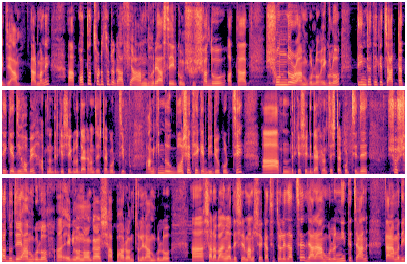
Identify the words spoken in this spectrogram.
এ যে আম। তার মানে কত ছোট ছোট গাছে আম ধরে আছে এরকম সুস্বাদু, অর্থাৎ সুন্দর আমগুলো। এগুলো তিনটা থেকে চারটাতে কেজি হবে। আপনাদেরকে সেগুলো দেখানোর চেষ্টা করছি। আমি কিন্তু বসে থেকে ভিডিও করছি। আপনাদেরকে সেটি দেখানোর চেষ্টা করছি যে সুস্বাদু যে আমগুলো এগুলো নগার সাপাহার অঞ্চলের আমগুলো সারা বাংলাদেশের মানুষের কাছে চলে যাচ্ছে। যারা আমগুলো নিতে চান, তারা আমাদের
